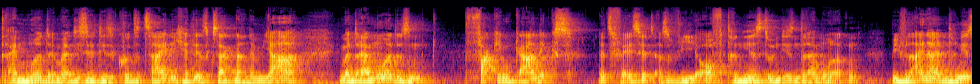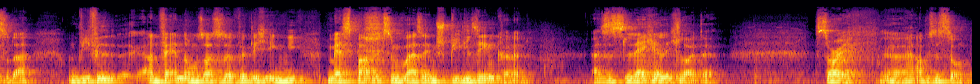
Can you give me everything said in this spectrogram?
drei Monate, immer diese, diese kurze Zeit, ich hätte jetzt gesagt nach einem Jahr. Ich meine, drei Monate sind fucking gar nichts. Let's face it. Also wie oft trainierst du in diesen drei Monaten? Wie viele Einheiten trainierst du da? Und wie viel an Veränderung sollst du da wirklich irgendwie messbar bzw. im Spiegel sehen können? Also es ist lächerlich, Leute. Sorry, äh, aber es ist so.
